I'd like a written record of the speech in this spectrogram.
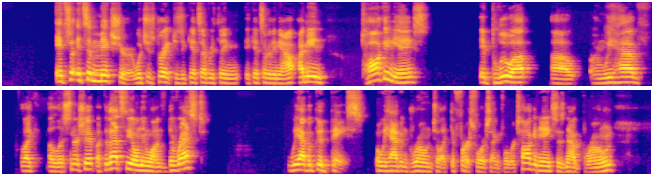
It's it's a mixture, which is great because it gets everything it gets everything out. I mean, talking Yanks, it blew up, uh, and we have like a listenership. Like that's the only one. The rest, we have a good base, but we haven't grown to like the first floor, second floor. We're talking Yanks has now grown,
